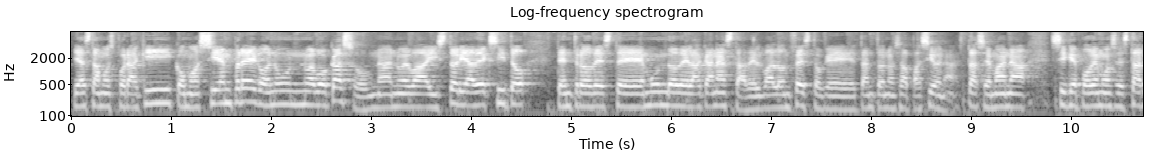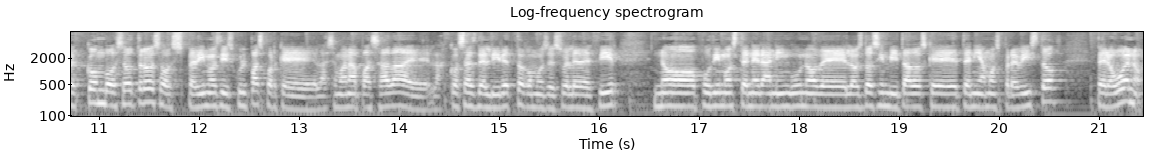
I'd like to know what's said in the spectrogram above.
Ya estamos por aquí, como siempre, con un nuevo caso, una nueva historia de éxito dentro de este mundo de la canasta, del baloncesto que tanto nos apasiona. Esta semana sí que podemos estar con vosotros, os pedimos disculpas porque la semana pasada eh, las cosas del directo, como se suele decir, no pudimos tener a ninguno de los dos invitados que teníamos previsto, pero bueno,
